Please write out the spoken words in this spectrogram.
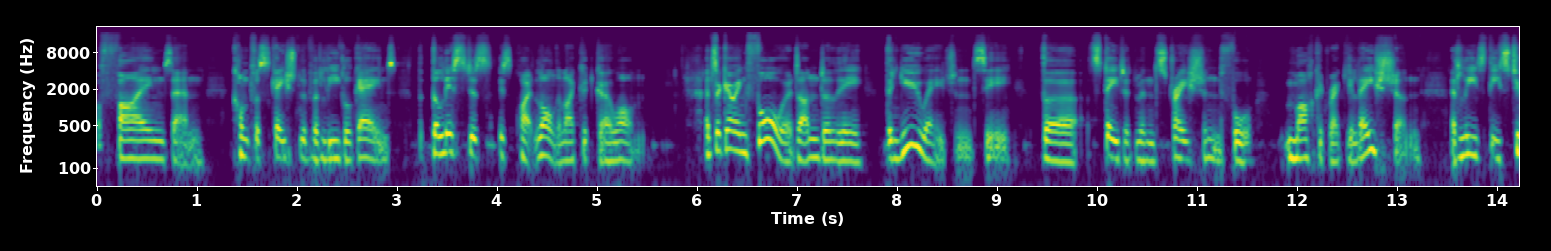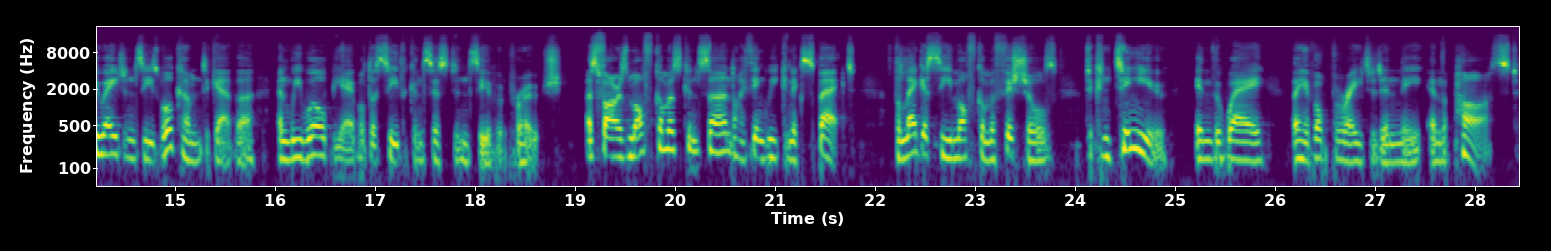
of fines and confiscation of illegal gains. The, the list is, is quite long, and I could go on. And so going forward under the, the new agency, the state administration for market regulation, at least these two agencies will come together and we will be able to see the consistency of approach. As far as MOFCOM is concerned, I think we can expect the legacy MOFCOM officials to continue in the way they have operated in the in the past.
